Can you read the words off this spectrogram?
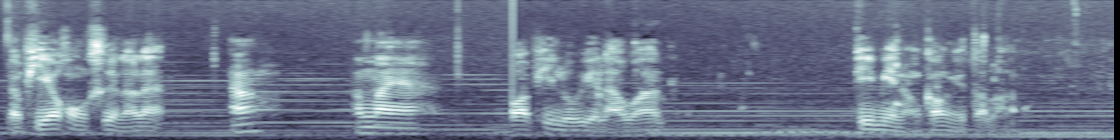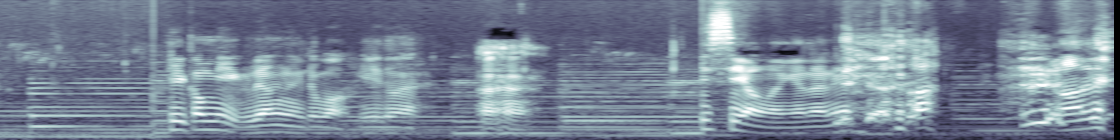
เดี๋ยวพี่ก็คงคืนแล้วแหละเอ้าทำไมอะ เพราะว่าพี่รู้อยู่แล้วว่า พี่มีน้องกล้องอยู่ตลอดพี่ก็มีอีกเรื่องหนึ่งจะบอกพี่ด้วย อ่าฮะพี่เสี่ยวเหมือนกันนะเนี่ย เอาเลย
